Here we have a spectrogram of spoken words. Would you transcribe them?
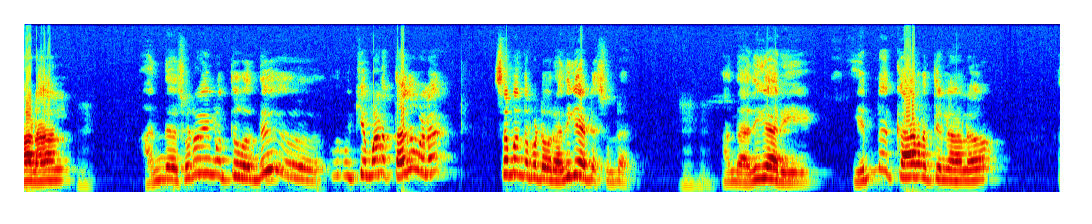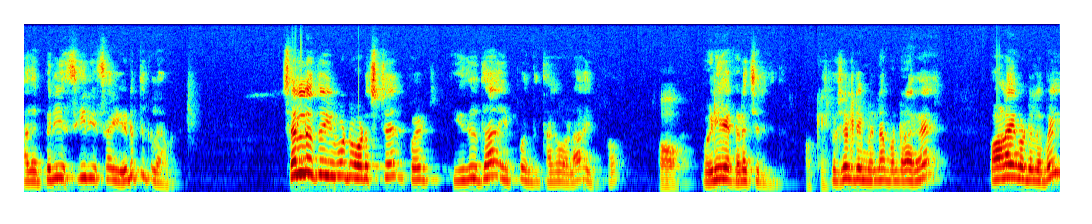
ஆனால். அந்த சுடலைமுத்து வந்து ஒரு முக்கியமான தகவலை சம்பந்தப்பட்ட ஒரு அதிகாரிட்ட சொல்றாரு. ம்ஹும். அந்த அதிகாரி என்ன காரணத்தினாலோ அதை பெரிய சீரியஸாக எடுத்துக்கலாம் செல்லை தூக்கி போட்டு உடைச்சிட்டு போயிட்டு இதுதான் இப்போ இந்த தகவலா இப்போ வெளியே கிடைச்சிருக்குது. ஓகே. ஸ்பெஷல் டீம் என்ன பண்ணுறாங்க பாளையங்கோட்டையில் போய்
